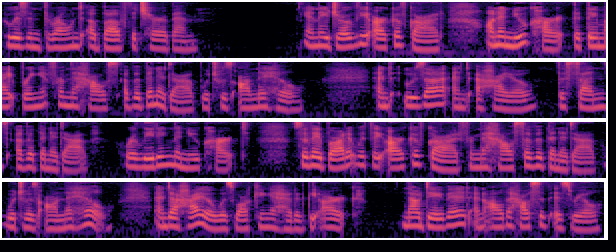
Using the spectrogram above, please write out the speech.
who is enthroned above the cherubim. And they drove the ark of God on a new cart, that they might bring it from the house of Abinadab, which was on the hill. And Uzzah and Ahio, the sons of Abinadab, were leading the new cart. So they brought it with the ark of God from the house of Abinadab, which was on the hill, and Ahio was walking ahead of the ark. Now David and all the house of Israel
